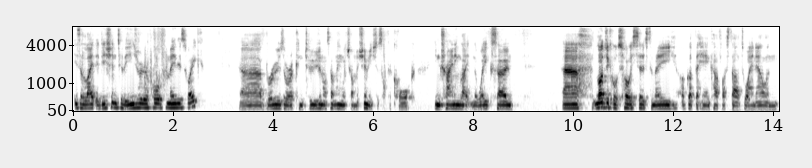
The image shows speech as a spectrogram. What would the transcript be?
is a late addition to the injury report for me this week. Uh, bruise or a contusion or something, which I'm assuming is just like a cork in training late in the week. So uh, logical choice says to me, I've got the handcuff. I start Dwayne Allen.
